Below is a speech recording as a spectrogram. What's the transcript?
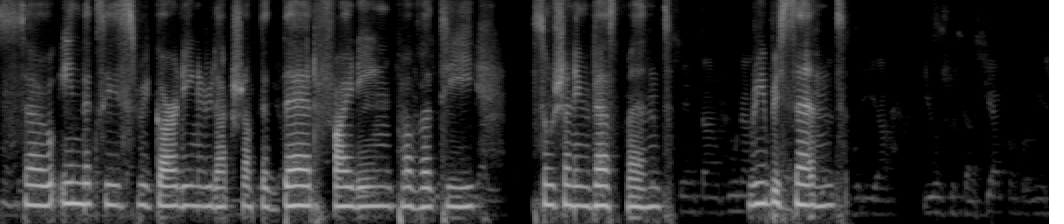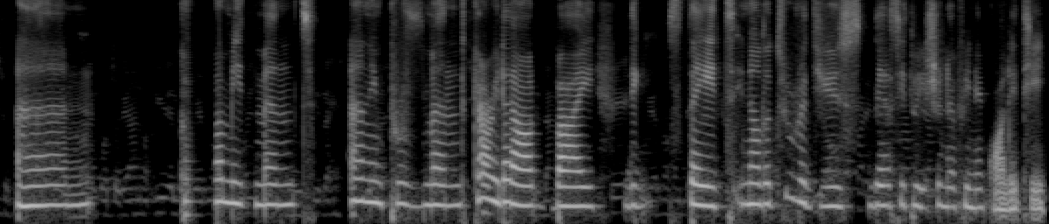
So indexes regarding reduction of the debt, fighting poverty, social investment represent an commitment and improvement carried out by the state in order to reduce the situation of inequality.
